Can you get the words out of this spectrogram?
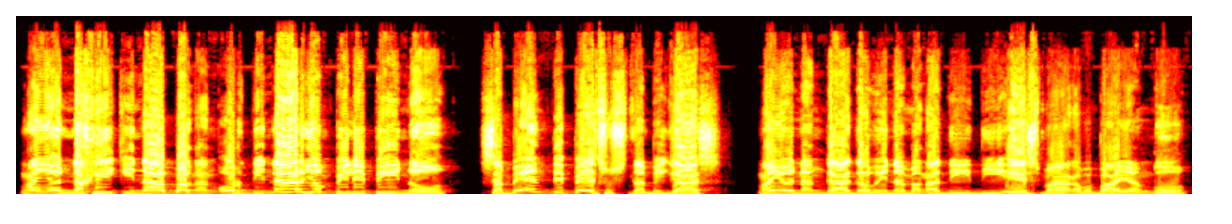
Ngayon, nakikinabang ang ordinaryong Pilipino sa 20 pesos na bigas. Ngayon, ang gagawin ng mga DDS, mga kababayan ko,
